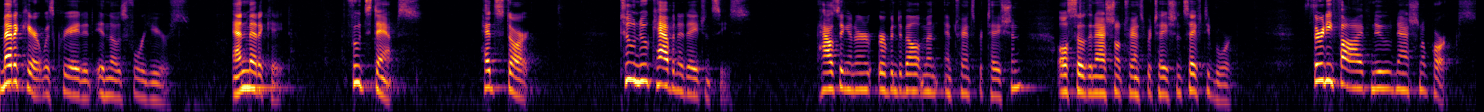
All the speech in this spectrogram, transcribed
Medicare was created in those four years, and Medicaid, food stamps, Head Start, two new cabinet agencies, Housing and Ur- Urban Development and Transportation, also the National Transportation Safety Board, 35 new national parks,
